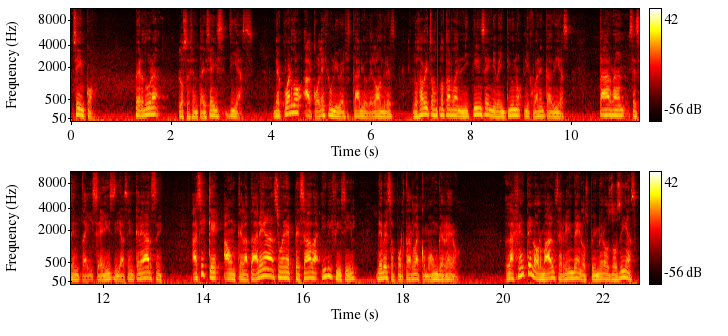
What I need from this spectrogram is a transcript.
5. Perdura los 66 días. De acuerdo al Colegio Universitario de Londres, los hábitos no tardan ni 15, ni 21, ni 40 días. Tardan 66 días en crearse. Así que, aunque la tarea suene pesada y difícil, debes soportarla como un guerrero. La gente normal se rinde en los primeros dos días,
